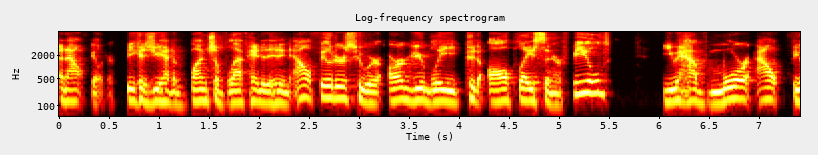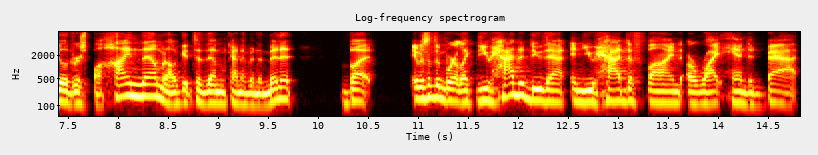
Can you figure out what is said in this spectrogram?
an outfielder because you had a bunch of left-handed hitting outfielders who were arguably could all play center field. You have more outfielders behind them, and I'll get to them kind of in a minute. But it was something where like you had to do that, and you had to find a right-handed bat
